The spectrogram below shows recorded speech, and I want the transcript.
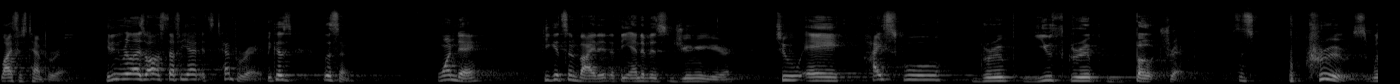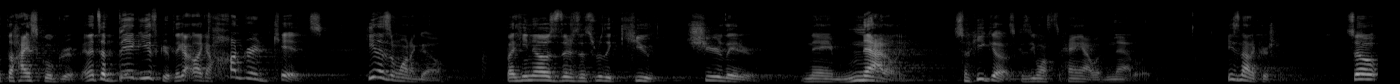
life is temporary. He didn't realize all the stuff he had, it's temporary. Because, listen, one day, he gets invited at the end of his junior year to a high school group, youth group boat trip. It's this cruise with the high school group. And it's a big youth group. They got like 100 kids. He doesn't want to go, but he knows there's this really cute cheerleader named Natalie. So he goes because he wants to hang out with Natalie. He's not a Christian. So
